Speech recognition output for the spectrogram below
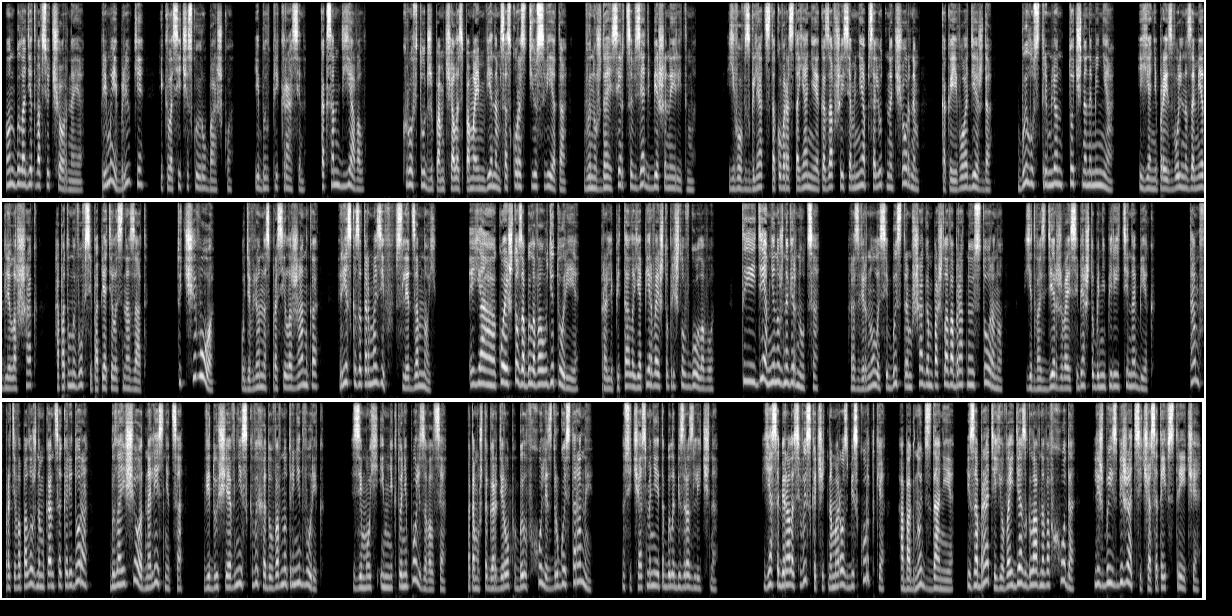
Он был одет во все черное, прямые брюки и классическую рубашку. И был прекрасен, как сам дьявол. Кровь тут же помчалась по моим венам со скоростью света, вынуждая сердце взять бешеный ритм. Его взгляд с такого расстояния, казавшийся мне абсолютно черным, как и его одежда, был устремлен точно на меня, и я непроизвольно замедлила шаг, а потом и вовсе попятилась назад. «Ты чего?» — удивленно спросила Жанка, резко затормозив вслед за мной. «Я кое-что забыла в аудитории», — пролепетала я первое, что пришло в голову. «Ты иди, мне нужно вернуться». Развернулась и быстрым шагом пошла в обратную сторону, едва сдерживая себя, чтобы не перейти на бег. Там, в противоположном конце коридора, была еще одна лестница, ведущая вниз к выходу во внутренний дворик. Зимой им никто не пользовался — потому что гардероб был в холле с другой стороны. Но сейчас мне это было безразлично. Я собиралась выскочить на мороз без куртки, обогнуть здание и забрать ее, войдя с главного входа, лишь бы избежать сейчас этой встречи.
